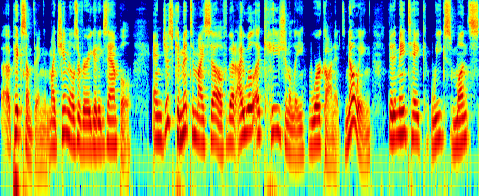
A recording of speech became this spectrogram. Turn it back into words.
uh, pick something. My chainmail is a very good example. And just commit to myself that I will occasionally work on it, knowing that it may take weeks, months,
